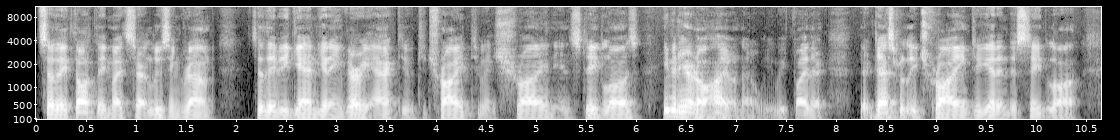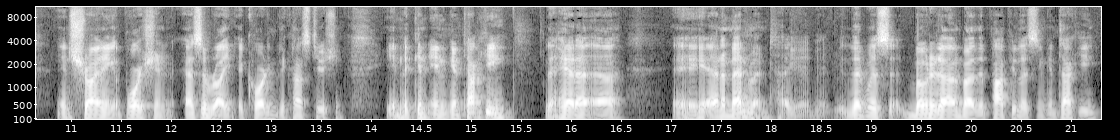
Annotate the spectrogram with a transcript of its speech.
so they thought they might start losing ground. So they began getting very active to try to enshrine in state laws. Even here in Ohio now, we, we find they're, they're desperately trying to get into state law, enshrining abortion as a right according to the Constitution. In, the, in Kentucky, they had a, a, an amendment uh, that was voted on by the populace in Kentucky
